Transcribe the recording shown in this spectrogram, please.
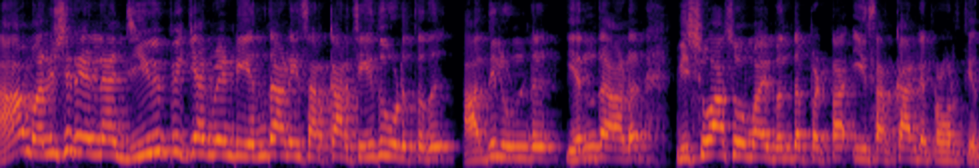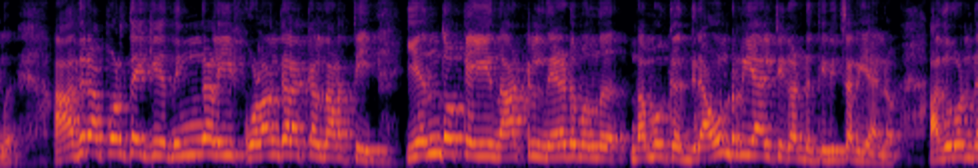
ആ മനുഷ്യരെ എല്ലാം ജീവിപ്പിക്കാൻ വേണ്ടി എന്താണ് ഈ സർക്കാർ ചെയ്തു കൊടുത്തത്? അതിലുണ്ട്. എന്താണ്? വിശ്വാസവുമായി ബന്ധപ്പെട്ട ഈ സർക്കാരിന്റെ പ്രവൃത്തി എന്ന്. അതിനപ്പുറത്തേക്ക് നിങ്ങൾ ഈ കുളങ്കലക്കൽ നടത്തി എന്തൊക്കെ ഈ നാട്ടിൽ നേടുമെന്ന് നമുക്ക് ഗ്രൗണ്ട് റിയാലിറ്റി കണ്ട് തിരിച്ചറിയാലോ. അതുകൊണ്ട്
